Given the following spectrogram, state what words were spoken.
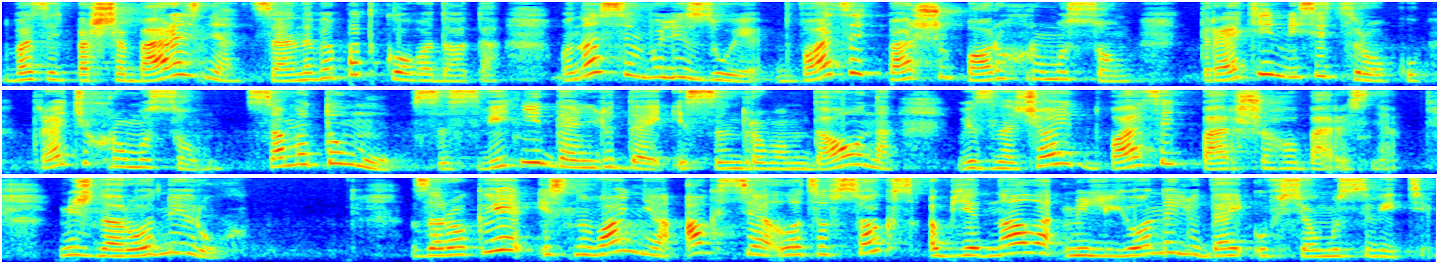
21 березня це не випадкова дата. Вона символізує 21 пару хромосом, третій місяць року, третю хромосому. Саме тому Всесвітній день людей із синдромом Дауна відзначають 21 березня. Міжнародний рух. За роки існування акція Lots of Socks об'єднала мільйони людей у всьому світі,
